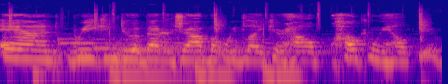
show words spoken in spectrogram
and we can do a better job. But we'd like your help. How can we help you?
